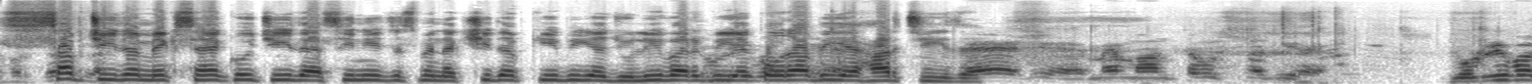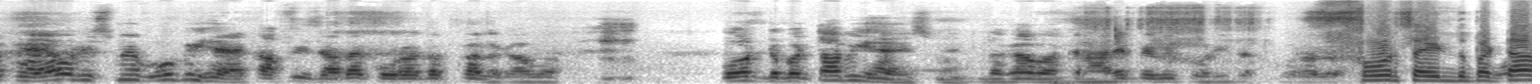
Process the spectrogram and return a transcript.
سب چیزیں مکس ہیں کوئی چیز ایسی نہیں جس میں نقشی دبکی بھی ہے جولی ورک بھی ہے کورا بھی ہے۔ ہر چیز ہے۔ میں مانتا ہوں اس میں بھی ہے۔ جولری ورک ہے اور اس میں وہ بھی ہے کافی زیادہ کورا دب کا لگا ہوا۔ اور دوپٹہ بھی ہے اس میں لگا ہوا کنارے پہ بھی کوری کورا دب۔ فور سائڈ دوپٹہ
